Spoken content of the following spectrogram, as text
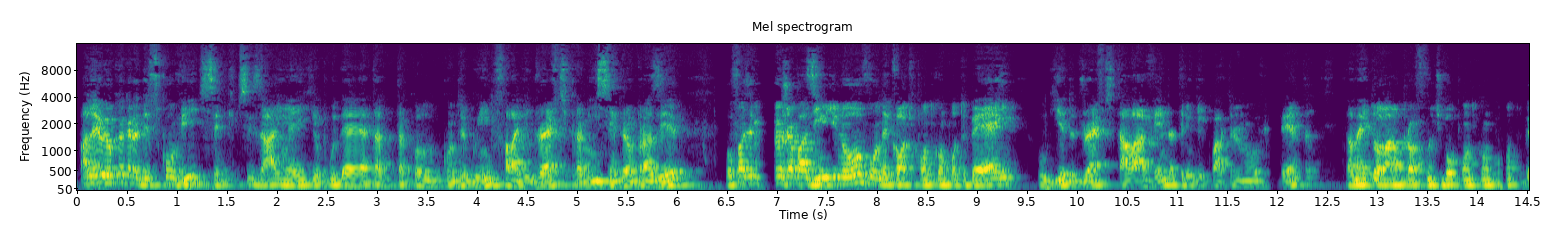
Valeu, eu que agradeço o convite. Sempre que precisarem aí que eu puder estar tá, tá contribuindo, falar de draft para mim sempre é um prazer. Vou fazer meu jabazinho de novo, ondeclock.com.br. O guia do draft está lá venda, R$ 34,90. Também estou lá no profutebol.com.br.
